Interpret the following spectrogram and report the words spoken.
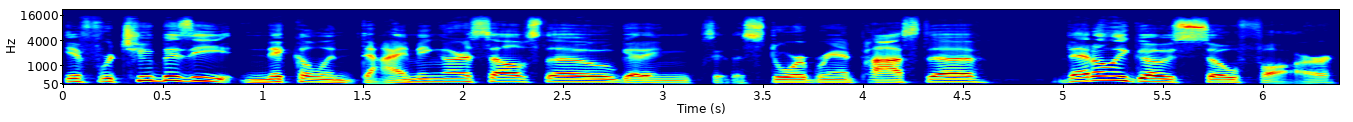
if we're too busy nickel and diming ourselves, though, getting, say, the store brand pasta, that only goes so far.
